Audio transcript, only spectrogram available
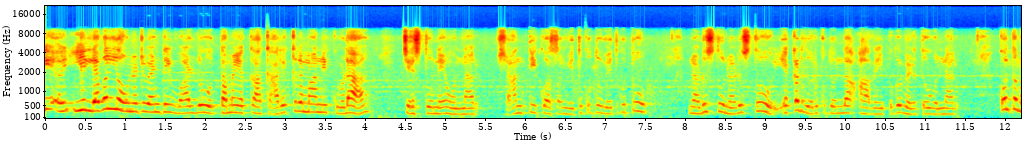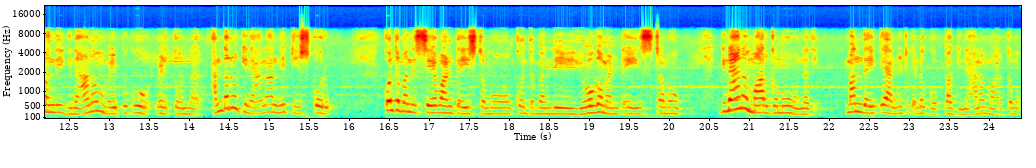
ఈ లెవెల్లో ఉన్నటువంటి వాళ్ళు తమ యొక్క కార్యక్రమాన్ని కూడా చేస్తూనే ఉన్నారు. శాంతి కోసం వెతుకుతూ వెతుకుతూ నడుస్తూ నడుస్తూ ఎక్కడ దొరుకుతుందో ఆ వైపుకు వెళుతూ ఉన్నారు. కొంతమంది జ్ఞానం వైపుకు వెళుతూ ఉన్నారు. అందరూ జ్ఞానాన్ని తీసుకోరు. కొంతమంది సేవ అంటే ఇష్టము కొంతమంది యోగం అంటే ఇష్టము. జ్ఞాన మార్గము ఉన్నది. మందైతే అన్నిటికంటే గొప్ప జ్ఞాన మార్గము.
